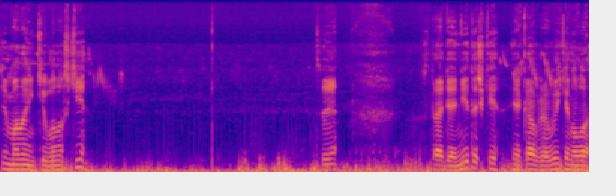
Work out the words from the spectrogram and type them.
Ці маленькі волоски. Це стадія ніточки, яка вже викинула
